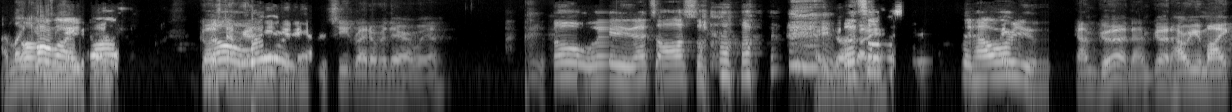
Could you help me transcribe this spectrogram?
I'd like Oh you to my meet. God. Ghost, No I'm going to need you to have the seat right over there, will you? Oh wait, that's awesome. How you doing, Let's buddy? hope How are you? I'm good. I'm good. How are you, Mike?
